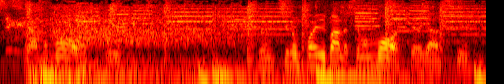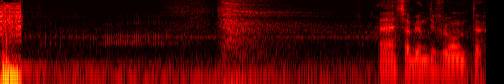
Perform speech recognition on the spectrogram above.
Siamo morti. John Cena un paio di palle, siamo morti ragazzi. Eh, ci abbiamo di fronte.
